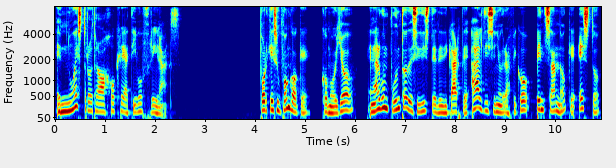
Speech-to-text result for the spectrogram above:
en nuestro trabajo creativo freelance. Porque supongo que, como yo, en algún punto decidiste dedicarte al diseño gráfico pensando que esto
